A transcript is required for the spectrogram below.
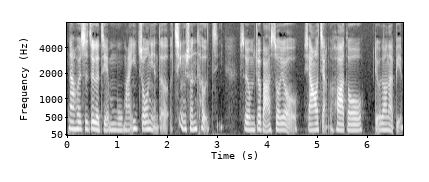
那会是这个节目满一周年的庆生特辑，所以我们就把所有想要讲的话都留到那边。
